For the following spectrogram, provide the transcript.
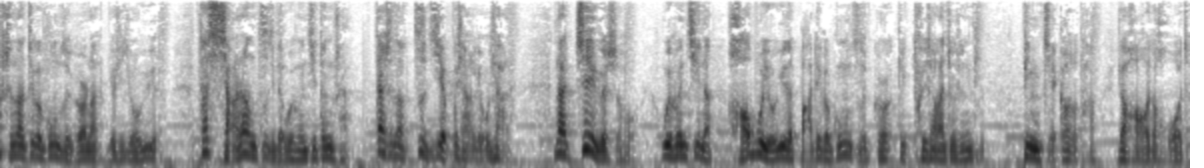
时呢，这个公子哥呢有些犹豫了，他想让自己的未婚妻登船，但是呢自己也不想留下来。那这个时候，未婚妻呢毫不犹豫的把这个公子哥给推上了救生艇，并且告诉他要好好的活着。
